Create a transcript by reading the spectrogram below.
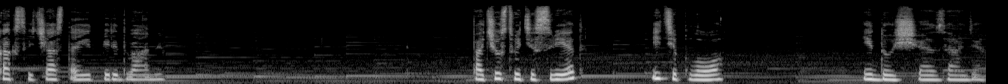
как свеча стоит перед вами. Почувствуйте свет и тепло, идущее сзади.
